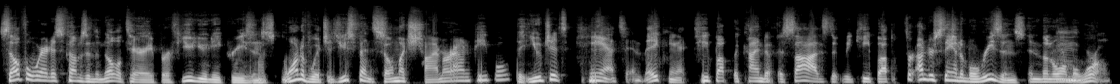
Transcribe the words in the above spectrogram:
Self awareness comes in the military for a few unique reasons. One of which is you spend so much time around people that you just can't and they can't keep up the kind of facades that we keep up for understandable reasons in the normal mm. world.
